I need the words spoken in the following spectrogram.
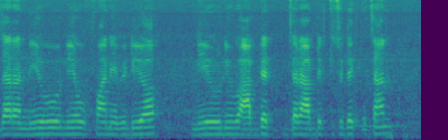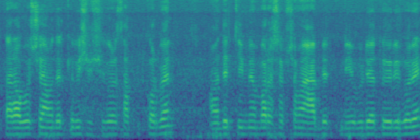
যারা new new funny video new new update যারা আপডেট কিছু দেখতে চান, তারা অবশ্যই আমাদেরকে বেশি বেশি করে সাপোর্ট করবেন। আমাদের টিম মেম্বাররা সবসময় আপডেট নিউ ভিডিও তৈরি করে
